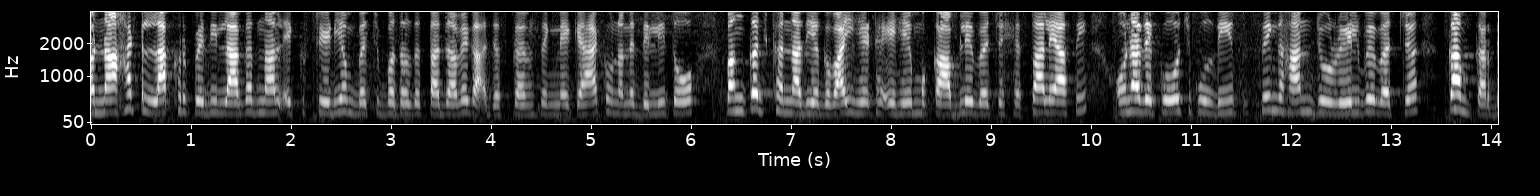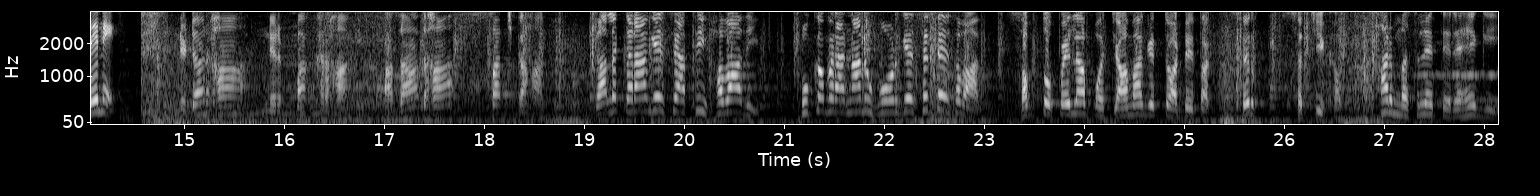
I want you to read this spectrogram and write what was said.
59 ਲੱਖ ਰੁਪਏ ਦੀ ਲਾਗਤ ਨਾਲ ਇੱਕ ਸਟੇਡੀਅਮ ਵਿੱਚ ਬਦਲ ਦਿੱਤਾ ਜਾਵੇਗਾ। ਜਸਕਰਨ ਸਿੰਘ ਨੇ ਕਿਹਾ ਕਿ ਉਹਨਾਂ ਨੇ ਦਿੱਲੀ ਤੋਂ ਪੰਕਜ ਖੰਨਾ ਦੀ ਅਗਵਾਈ ਹੇਠ ਇਹ ਮੁਕਾਬਲੇ ਵਿੱਚ ਹਿੱਸਾ ਲਿਆ ਸੀ। ਉਹਨਾਂ ਦੇ ਕੋਚ ਕੁਲਦੀਪ ਸਿੰਘ ਹਨ ਜੋ ਰੇਲਵੇ ਵਿੱਚ ਕੰਮ ਕਰਦੇ ਨੇ। ਨਿਡਰ ਹਾਂ ਨਿਰਪੱਖ ਰਹਾਂਗੇ। ਆਜ਼ਾਦ ਹਾਂ ਸੱਚ ਕਹਾਂਗੇ। ਗੱਲ ਕਰਾਂਗੇ ਸਿਆਸੀ ਹਵਾ ਦੀ। ਹੁਕਮਰਾਨਾਂ ਨੂੰ ਹੋਣਗੇ ਸਿੱਧੇ ਸਵਾਲ। ਸਭ ਤੋਂ ਪਹਿਲਾਂ ਪਹੁੰਚਾਵਾਂਗੇ ਤੁਹਾਡੇ ਤੱਕ ਸਿਰਫ ਸੱਚੀ ਖਬਰ। ਹਰ ਮਸਲੇ ਤੇ ਰਹੇਗੀ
